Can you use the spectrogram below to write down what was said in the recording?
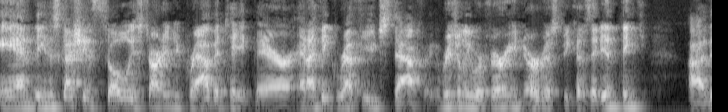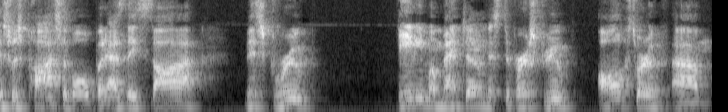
And the discussion slowly started to gravitate there. And I think refuge staff originally were very nervous because they didn't think uh, this was possible. But as they saw this group gaining momentum, this diverse group, all sort of um,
